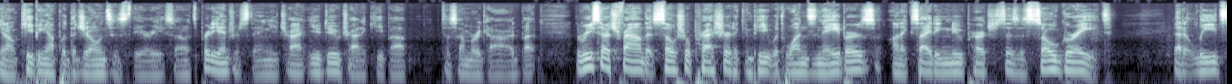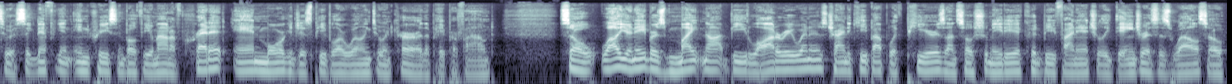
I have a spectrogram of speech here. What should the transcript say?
you know, keeping up with the Joneses theory. So it's pretty interesting. You try, you do try to keep up to some regard, but the research found that social pressure to compete with one's neighbors on exciting new purchases is so great that it leads to a significant increase in both the amount of credit and mortgages people are willing to incur, the paper found. So while your neighbors might not be lottery winners, trying to keep up with peers on social media could be financially dangerous as well. So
